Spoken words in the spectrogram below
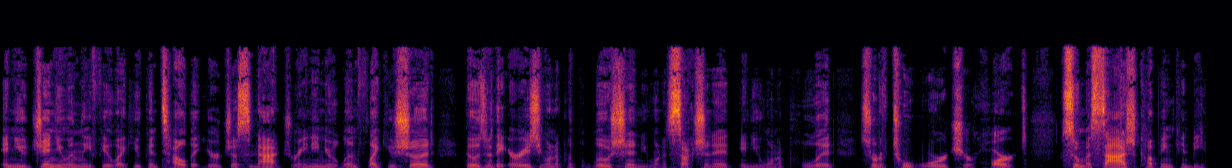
and you genuinely feel like you can tell that you're just not draining your lymph like you should, those are the areas you want to put the lotion, you want to suction it, and you want to pull it sort of towards your heart. So massage cupping can be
